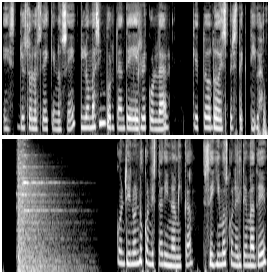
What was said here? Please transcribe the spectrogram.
es yo solo sé que no sé. Y lo más importante es recordar que todo es perspectiva. Continuando con esta dinámica, seguimos con el tema de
